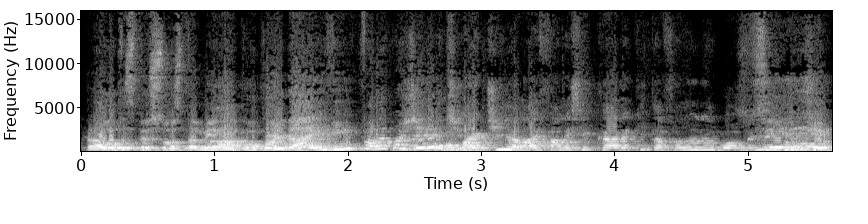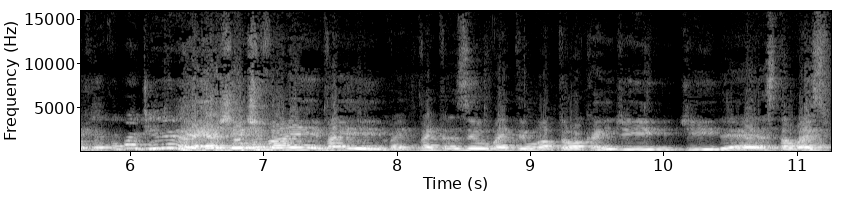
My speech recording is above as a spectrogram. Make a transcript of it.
Para outras pessoas também Ó, não concordar e vir falar com a gente. Compartilha lá e fala, esse cara aqui tá falando abobrinha, Sim. Compartilha. E aí a gente vai, vai, vai, vai trazer, vai ter uma troca aí de, de ideias e tal, mas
